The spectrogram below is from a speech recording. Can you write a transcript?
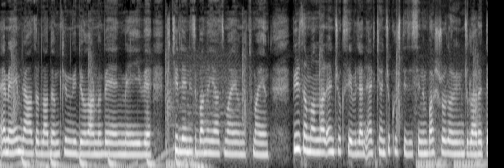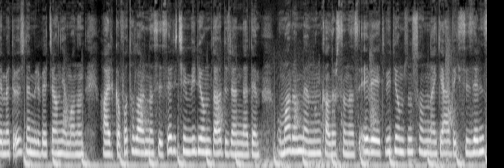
Emeğimle hazırladığım tüm videolarımı beğenmeyi ve fikirlerinizi bana yazmayı unutmayın. Bir zamanlar en çok sevilen Erkenci Kuş dizisinin başrol oyuncuları Demet Özdemir ve Can Yaman'ın harika fotolarını sizler için videomda düzenledim. Umarım memnun kalırsınız. Evet videomuzun sonuna geldik. Sizlerin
